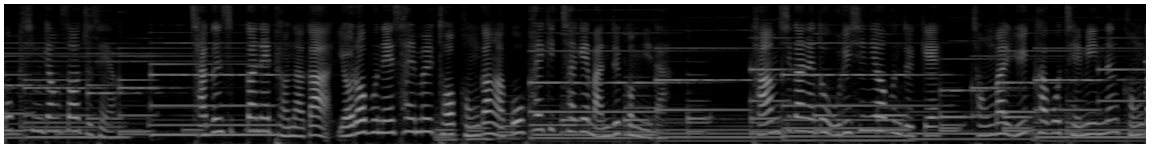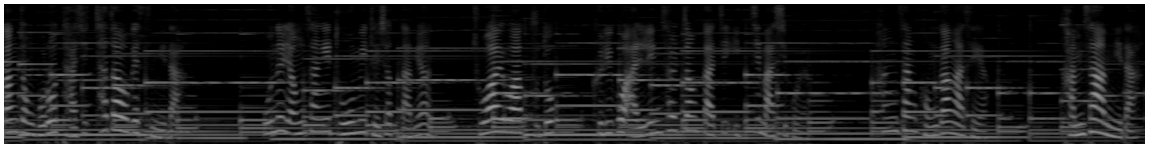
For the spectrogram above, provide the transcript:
꼭 신경 써 주세요. 작은 습관의 변화가 여러분의 삶을 더 건강하고 활기차게 만들 겁니다. 다음 시간에도 우리 시니어분들께 정말 유익하고 재미있는 건강 정보로 다시 찾아오겠습니다. 오늘 영상이 도움이 되셨다면 좋아요와 구독, 그리고 알림 설정까지 잊지 마시고요. 항상 건강하세요. 감사합니다.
